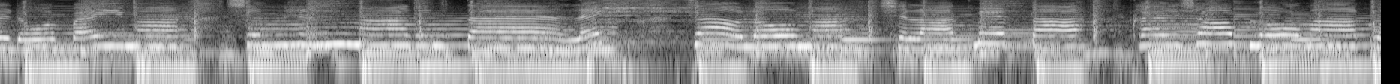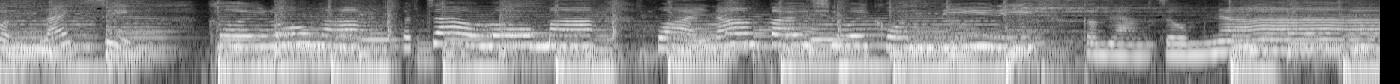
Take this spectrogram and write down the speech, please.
ระโดดไปมา ฉันเห็นมาตั้งแต่เล็ก เจ้าโลมาฉลาดเมตตา ใครชอบโลมากดไลค์สิ เคยรู้มาว่าเจ้าโลมาว่ายน้ำไปช่วยคนดีๆกำลังจมน้ำ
